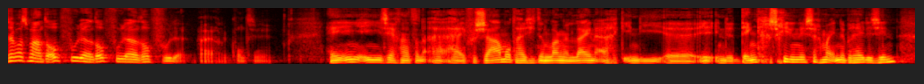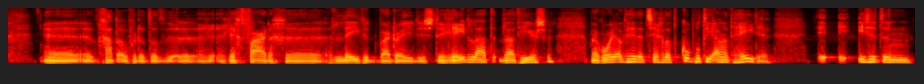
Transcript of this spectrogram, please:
Hij was maar aan het opvoeden, aan het opvoeden, aan het opvoeden, eigenlijk continu. Hey, en je zegt nou van hij verzamelt, hij ziet een lange lijn eigenlijk in, die, uh, in de denkgeschiedenis, zeg maar in de brede zin. Uh, het gaat over dat, dat rechtvaardige leven, waardoor je dus de reden laat, laat heersen. Maar ik hoor je ook de hele tijd zeggen dat koppelt hij aan het heden. Is het een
